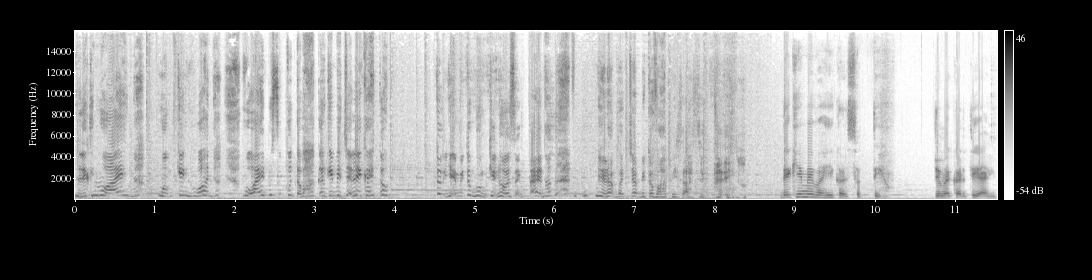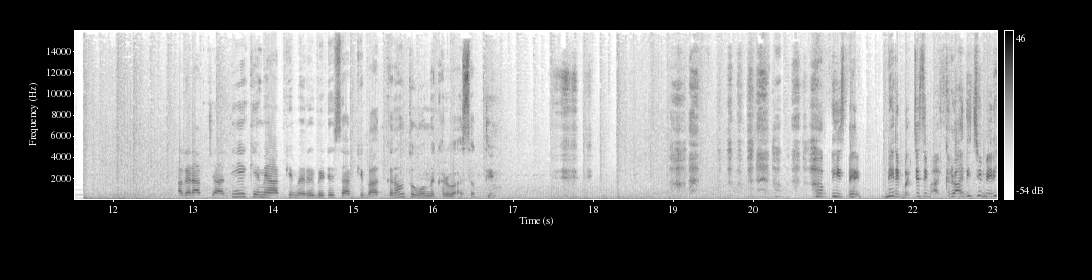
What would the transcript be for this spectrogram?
लेकिन वो आए ना, मुमकिन हुआ ना। वो आए भी सबको तबाह करके भी चले गए तो। तो ये भी तो मुमकिन हो सकता है ना। मेरा बच्चा भी तो वापस आ सकता है ना। देखिए मैं वही कर सकती हूँ जो मैं करती आई अगर आप चाहती हैं कि मैं आपके मेरे बेटे से आपकी बात कराऊं तो वो मैं करवा सकती हूँ। प्लीज़ मेरे मेरे बच्चे से बात करवा दीजिए मेरी।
